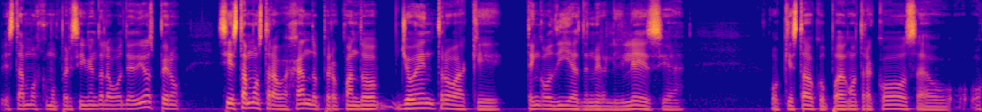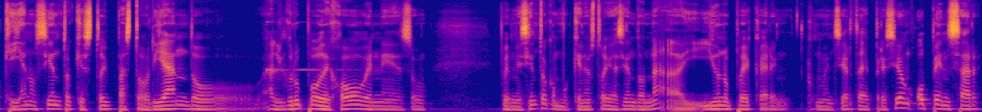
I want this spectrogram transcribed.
estamos como percibiendo la voz de Dios, pero sí estamos trabajando, pero cuando yo entro a que tengo días de no ir a la iglesia, o que he estado ocupado en otra cosa, o, que ya no siento que estoy pastoreando al grupo de jóvenes, o pues me siento como que no estoy haciendo nada y, uno puede caer en, como en cierta depresión o pensar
